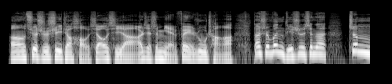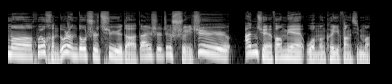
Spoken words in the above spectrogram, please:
嗯，确实是一条好消息啊，而且是免费入场啊。但是问题是，现在这么会有很多人都是去的，但是这个水质安全方面，我们可以放心吗？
